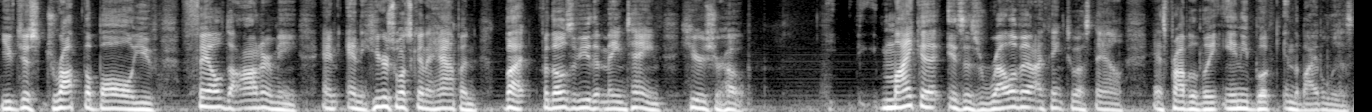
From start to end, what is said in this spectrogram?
You've just dropped the ball. You've failed to honor me. And and here's what's going to happen. But for those of you that maintain, here's your hope." Micah is as relevant, I think, to us now as probably any book in the Bible is.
